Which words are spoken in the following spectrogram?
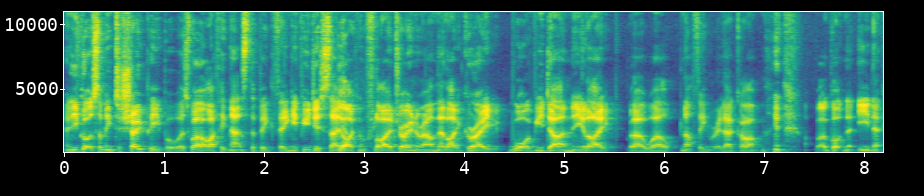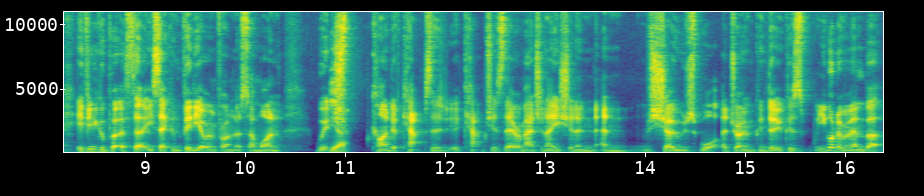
And you've got something to show people as well. I think that's the big thing. If you just say Yeah. I can fly a drone around, they're like, "Great, what have you done?" And you're like, uh, "Well, nothing really. I can't. I've got no-" you know." If you can put a 30 second video in front of someone, which Yeah. Kind of captures captures their imagination and, and shows what a drone can do, because you got to remember,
